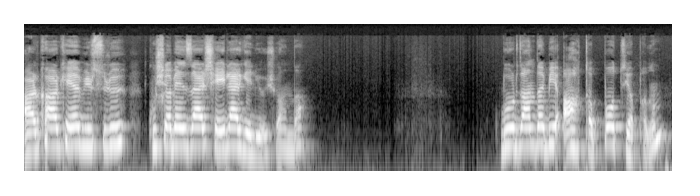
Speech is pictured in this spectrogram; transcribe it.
Arka arkaya bir sürü kuşa benzer şeyler geliyor şu anda. Buradan da bir ahtapot yapalım.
